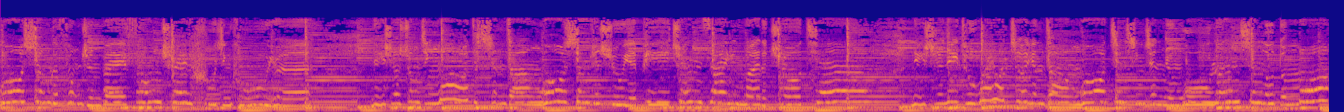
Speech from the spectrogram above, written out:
我像个风筝被风吹得忽近忽远，你手中紧握我的线，当我像片树叶疲倦在阴霾的秋天。你是泥土为我遮掩，当我渐行渐远，无论前路多么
